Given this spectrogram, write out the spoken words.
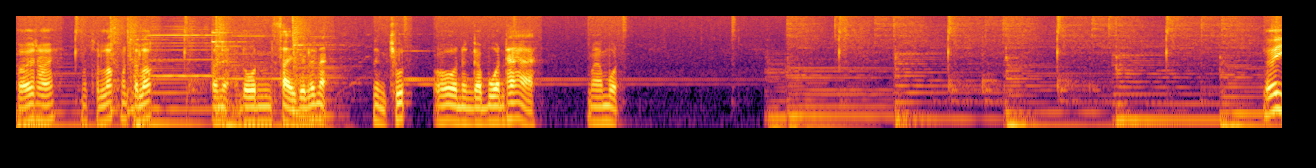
ถอยถอยมันจะล็อกมันจะล็อกตอนเนี้ยโดนใส่ไปแล้วน่ะหนึ่งชุด โอ้หนึ่งกระบวนท่า มาหมด เฮ้ย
